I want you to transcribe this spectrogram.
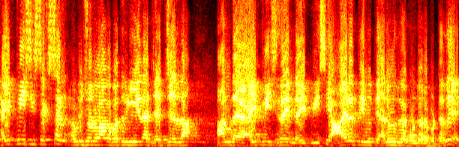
ஐபிசி செக்ஷன் அப்படின்னு சொல்லுவாங்க. பார்த்திருக்கீங்களா? ஜட்ஜஸ் தான். அந்த ஐபிசி தான் இந்த ஐபிசி ஆயிரத்தி எண்ணூத்தி அறுபதுல கொண்டு வரப்பட்டது.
